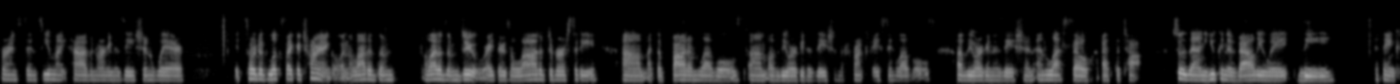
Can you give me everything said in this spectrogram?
for instance, you might have an organization where it sort of looks like a triangle and a lot of them, a lot of them do, right? There's a lot of diversity um, at the bottom levels um, of the organization, the front facing levels of the organization and less so at the top. So then you can evaluate the, I think,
